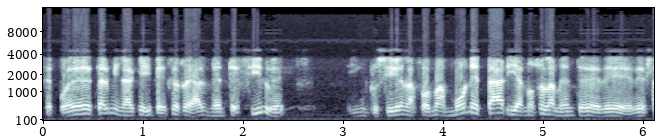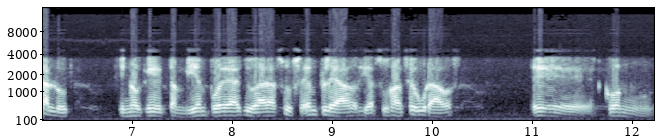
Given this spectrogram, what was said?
se puede determinar que IPS realmente sirve inclusive en la forma monetaria no solamente de, de, de salud sino que también puede ayudar a sus empleados y a sus asegurados eh, con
